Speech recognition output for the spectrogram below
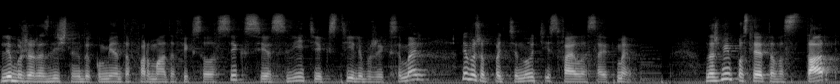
либо же различных документов форматов XLSX, CSV, TXT, либо же XML, либо же подтянуть из файла sitemap. Нажми после этого «Старт»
